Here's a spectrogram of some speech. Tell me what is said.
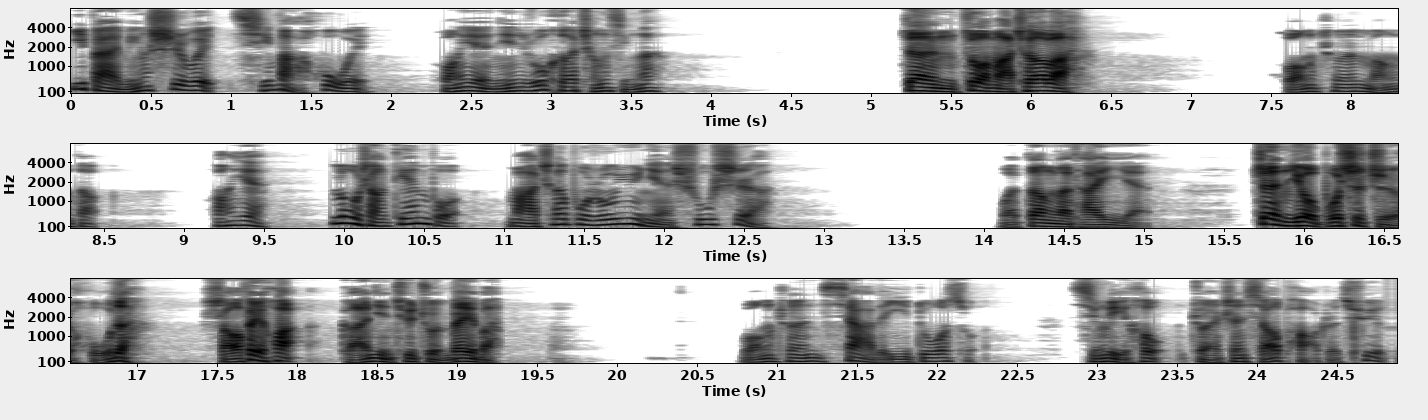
一百名侍卫骑马护卫。皇爷，您如何成行啊？朕坐马车吧。黄承恩忙道：“皇爷，路上颠簸，马车不如御辇舒适啊。”我瞪了他一眼：“朕又不是纸糊的，少废话，赶紧去准备吧。”王承恩吓得一哆嗦，行礼后转身小跑着去了。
